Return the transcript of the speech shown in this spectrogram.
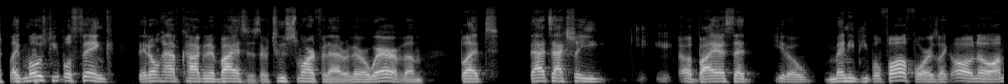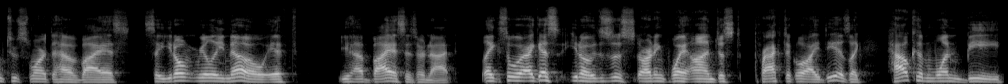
like most people think they don't have cognitive biases. They're too smart for that or they're aware of them. But that's actually a bias that you know many people fall for is like oh no i'm too smart to have a bias so you don't really know if you have biases or not like so i guess you know this is a starting point on just practical ideas like how can one be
